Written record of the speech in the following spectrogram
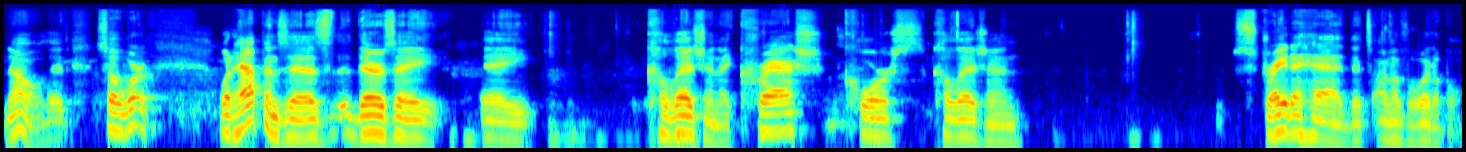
No. So we're what happens is there's a a collision, a crash course collision straight ahead that's unavoidable.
